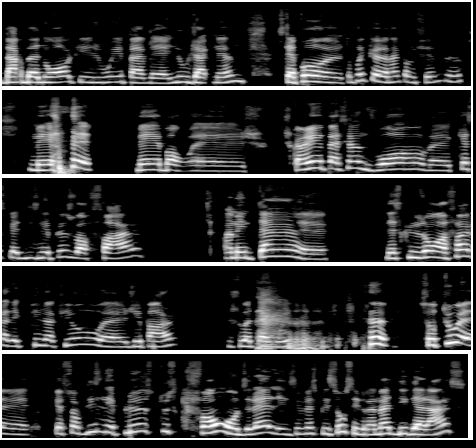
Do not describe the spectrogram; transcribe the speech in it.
Barbe Noire qui est joué par euh, Hugh Jackman. C'était pas, euh, pas écœurant comme film, Mais, mais bon, euh, je suis quand même impatient de voir qu'est-ce que Disney Plus va faire. En même temps, de ce qu'ils nous ont offert avec Pinocchio, j'ai peur. Je dois t'avouer. Surtout que sur Disney Plus, tout ce qu'ils font, on dirait les effets spéciaux, c'est vraiment dégueulasse.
